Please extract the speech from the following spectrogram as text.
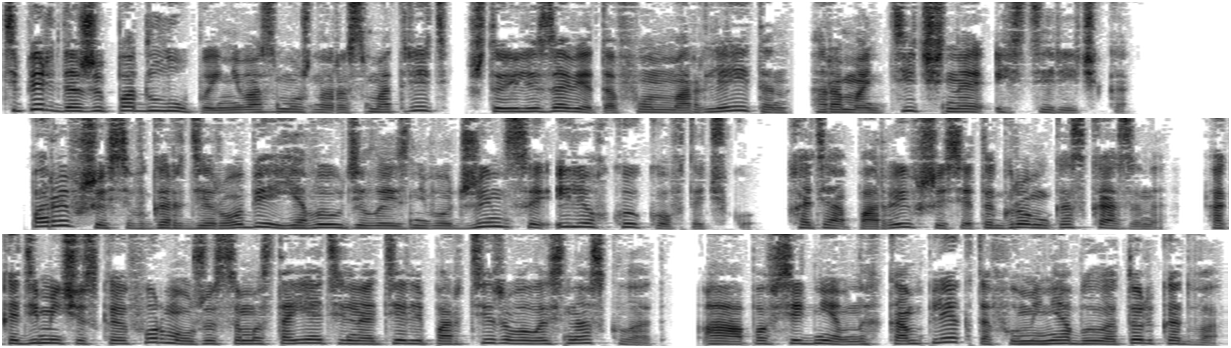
Теперь даже под лупой невозможно рассмотреть, что Елизавета фон Марлейтен — романтичная истеричка. Порывшись в гардеробе, я выудила из него джинсы и легкую кофточку. Хотя порывшись, это громко сказано. Академическая форма уже самостоятельно телепортировалась на склад, а повседневных комплектов у меня было только два.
